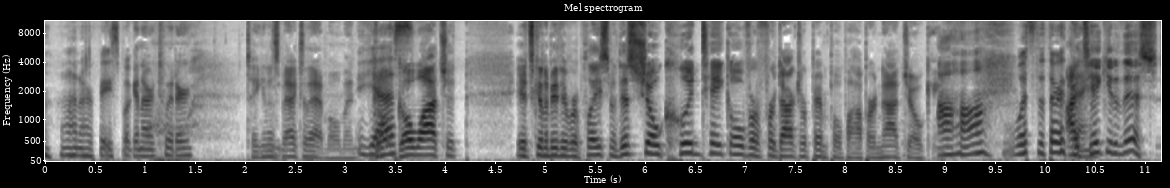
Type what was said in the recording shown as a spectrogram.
on our Facebook and our Twitter. Taking us back to that moment. Yes. Go, go watch it. It's going to be the replacement. This show could take over for Dr. Pimple Popper. Not joking. Uh huh. What's the third thing? I take you to this.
